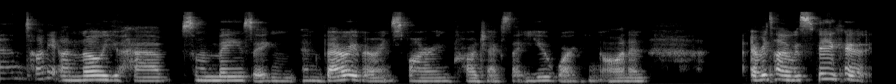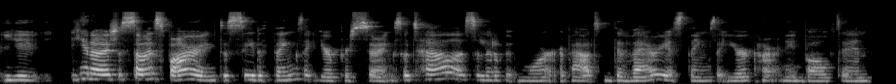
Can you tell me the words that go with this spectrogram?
And Tanya, I know you have some amazing and very, very inspiring projects that you're working on. And every time we speak, uh, you you know, it's just so inspiring to see the things that you're pursuing. So tell us a little bit more about the various things that you're currently involved in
